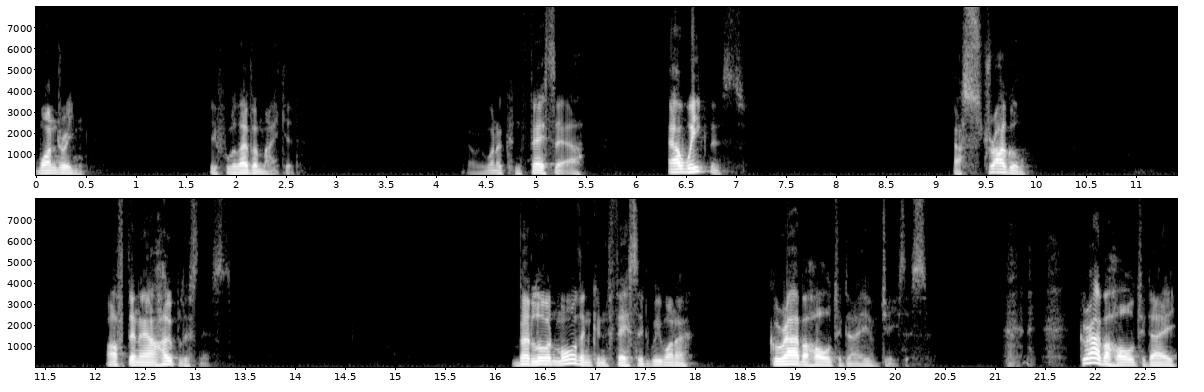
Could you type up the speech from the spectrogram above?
wondering if we'll ever make it. we want to confess our, our weakness, our struggle, often our hopelessness. But Lord, more than confess it, we want to grab a hold today of Jesus. Grab a hold today.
